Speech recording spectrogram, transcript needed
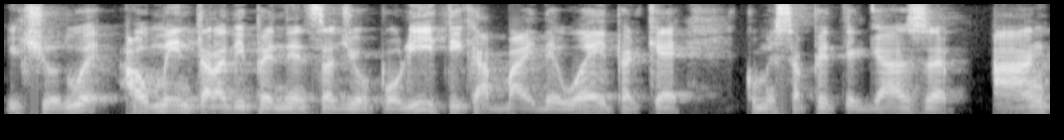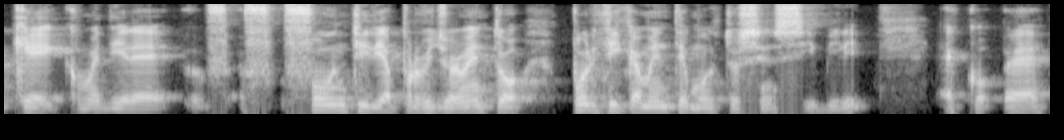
il CO2, aumenta la dipendenza geopolitica, by the way, perché come sapete il gas anche come dire, f- fonti di approvvigionamento politicamente molto sensibili. Ecco, eh,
